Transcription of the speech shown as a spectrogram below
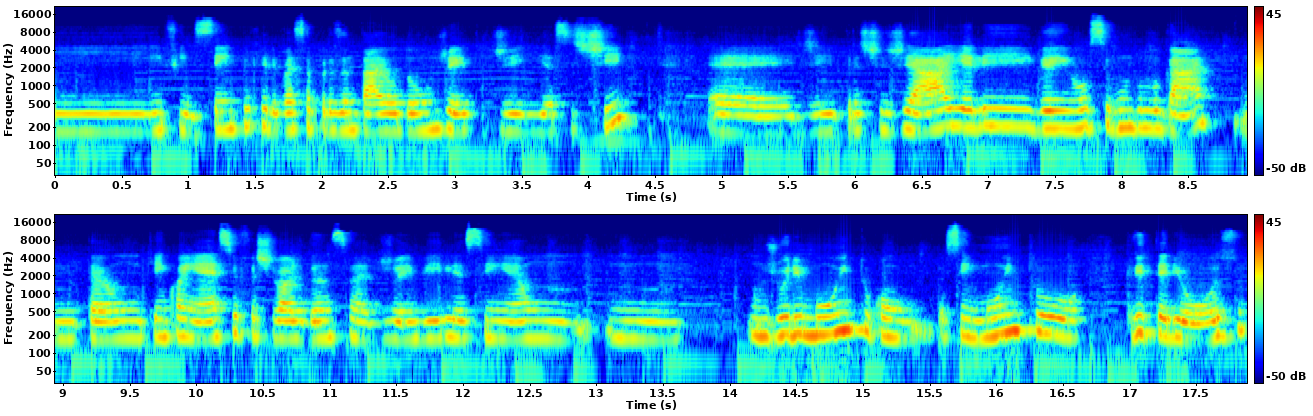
E, enfim, sempre que ele vai se apresentar, eu dou um jeito de ir assistir, é, de prestigiar. E ele ganhou o segundo lugar. Então, quem conhece o Festival de Dança de Joinville, assim, é um, um, um júri muito, com, assim, muito criterioso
